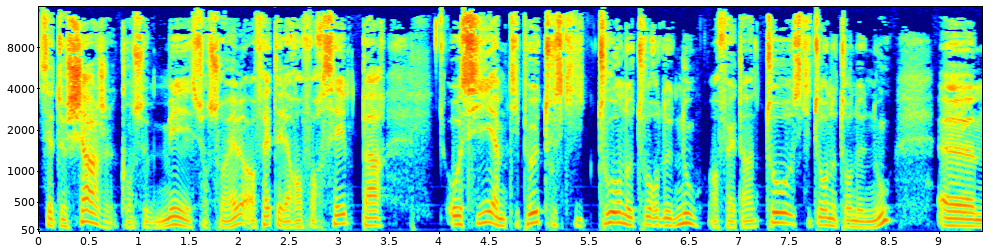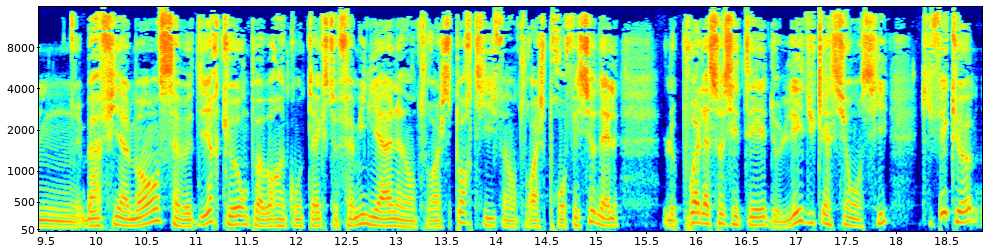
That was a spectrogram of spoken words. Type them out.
cette charge qu'on se met sur soi-même, en fait, elle est renforcée par aussi un petit peu tout ce qui tourne autour de nous, en fait, hein, tout ce qui tourne autour de nous. Euh, bah finalement, ça veut dire qu'on peut avoir un contexte familial, un entourage sportif, un entourage professionnel, le poids de la société, de l'éducation aussi, qui fait que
